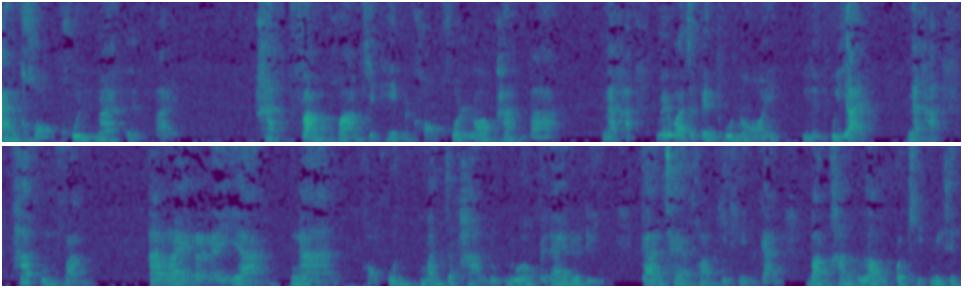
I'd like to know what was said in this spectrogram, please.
ารของคุณมากเกินไป หัดฟังความคิดเห็นของคนรอบข้างบ้างนะคะ ไม่ว่าจะเป็นผู้น้อยหรือผู้ใหญ่นะคะ ถ้าคุณฟังอะไรหลายๆอย่างงานของคุณมันจะผ่านลุล่วงไปได้ด้วยดี การแชร์ความคิดเห็นกัน บางครั้งเราก็คิดมีถึง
